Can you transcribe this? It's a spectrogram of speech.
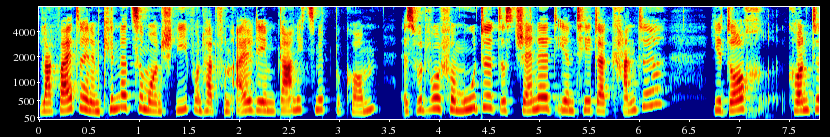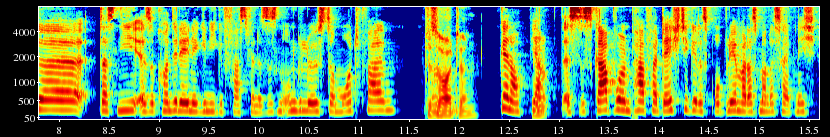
lag weiterhin im Kinderzimmer und schlief und hat von all dem gar nichts mitbekommen. Es wird wohl vermutet, dass Janet ihren Täter kannte, jedoch konnte das nie, also konnte derjenige nie gefasst werden. Das ist ein ungelöster Mordfall. Bis Ja. heute. Genau, ja. Ja. Es, es gab wohl ein paar Verdächtige. Das Problem war, dass man das halt nicht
